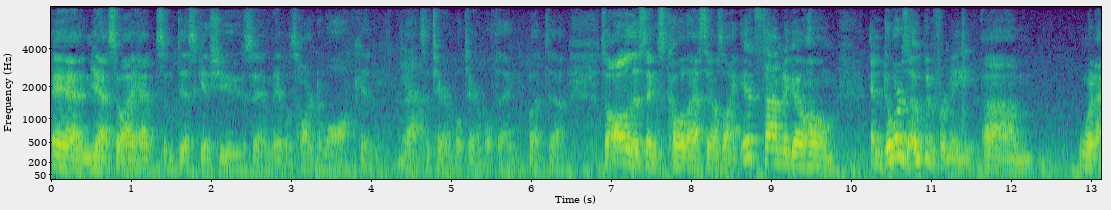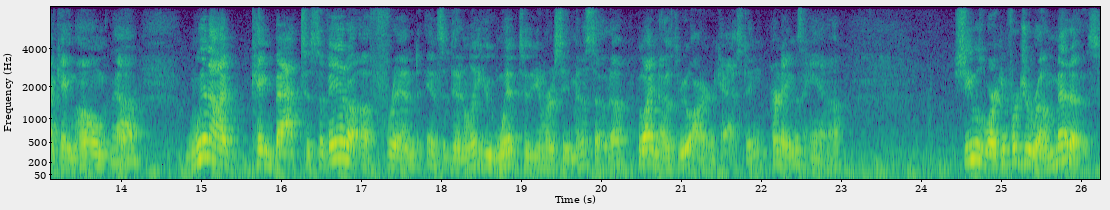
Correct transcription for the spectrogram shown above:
And yeah, so I had some disc issues, and it was hard to walk, and that's a terrible, terrible thing. But uh, so all of those things coalesced, and I was like, it's time to go home. And doors opened for me um, when I came home. Really? Uh, when I came back to Savannah, a friend, incidentally, who went to the University of Minnesota, who I know through iron casting, her name is Hannah. She was working for Jerome Meadows.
